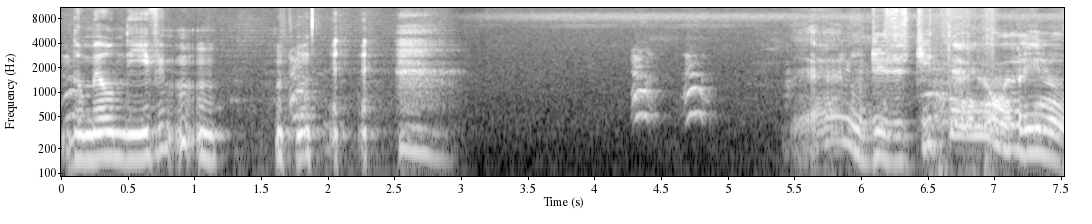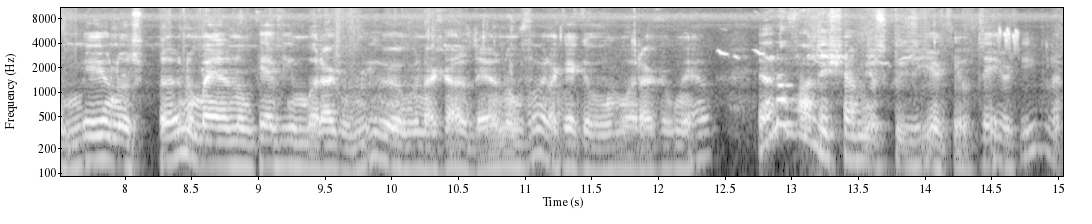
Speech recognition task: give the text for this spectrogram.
do meu nível. uh-uh. É, não desisti, um ali no meio, nos panos, mas ela não quer vir morar comigo, eu vou na casa dela, não vou, ela quer que eu vou morar com ela. Eu não vou deixar minhas coisinhas que eu tenho aqui, pra...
